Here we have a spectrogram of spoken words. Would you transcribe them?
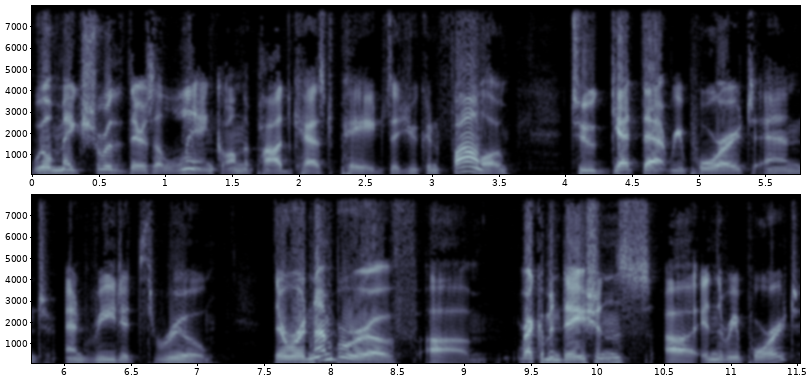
we'll make sure that there's a link on the podcast page that you can follow to get that report and, and read it through. There were a number of um, recommendations uh, in the report.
